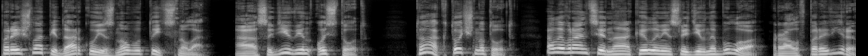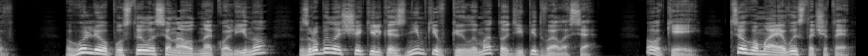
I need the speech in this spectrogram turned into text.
перейшла під арку і знову тицнула. А сидів він ось тут. Так, точно тут. Але вранці на килимі слідів не було. Ралф перевірив. Голлі опустилася на одне коліно, зробила ще кілька знімків килима, тоді підвелася. Окей, цього має вистачити.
